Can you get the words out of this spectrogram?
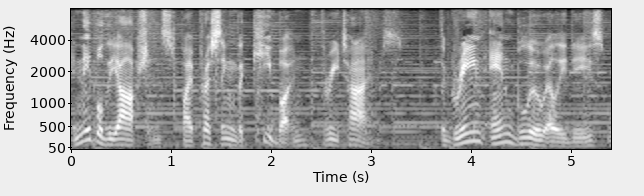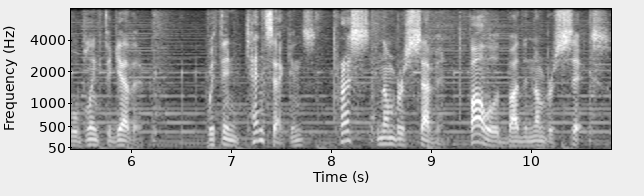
Enable the options by pressing the key button three times. The green and blue LEDs will blink together. Within 10 seconds, press number 7, followed by the number 6.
